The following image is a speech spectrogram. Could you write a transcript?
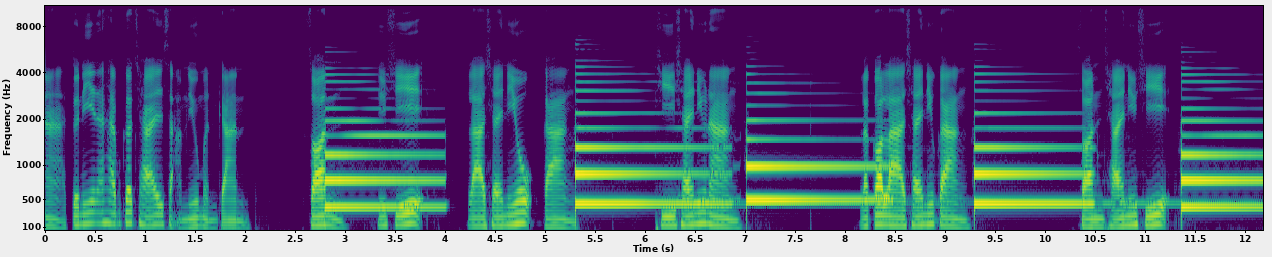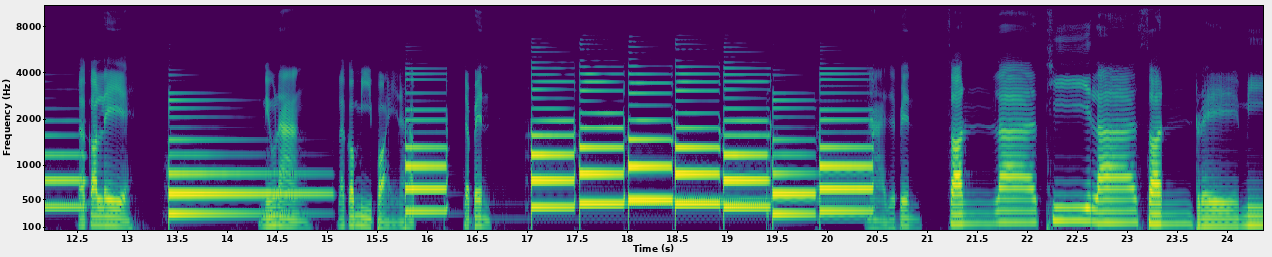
อ่าตัวนี้นะครับก็ใช้ 3 นิ้วเหมือนกันซอนนิ้วชี้ลาใช้นิ้วกลาง ทีใช้นิ้วนาง แล้วก็ลาใช้นิ้วกลางซอนใช้นิ้วชี้ แล้วก็เล นิ้วนางแล้วก็มีปล่อยนะครับ จะเป็นอ่าจะเป็นซอนลาทีลาซอนเรมี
